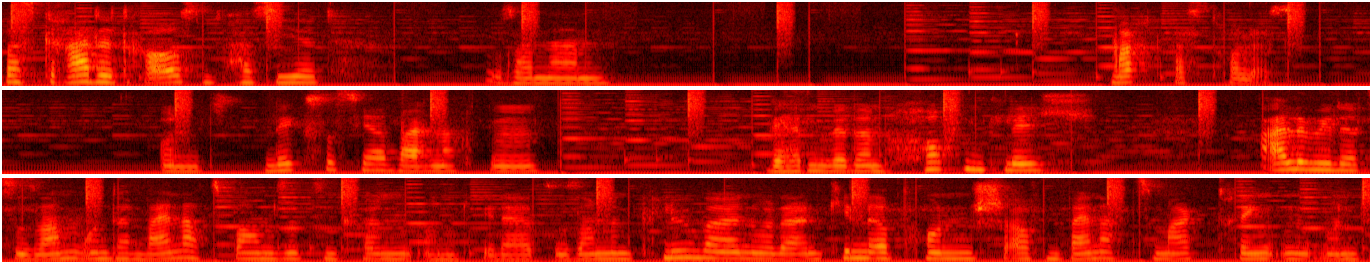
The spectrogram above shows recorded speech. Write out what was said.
was gerade draußen passiert, sondern macht was Tolles. Und nächstes Jahr Weihnachten werden wir dann hoffentlich alle wieder zusammen unter dem Weihnachtsbaum sitzen können und wieder zusammen Glühwein oder einen Kinderpunsch auf dem Weihnachtsmarkt trinken und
